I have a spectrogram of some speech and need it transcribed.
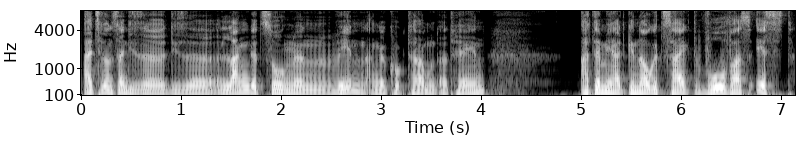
als wir uns dann diese, diese langgezogenen Venen angeguckt haben und Arterien, hat er mir halt genau gezeigt, wo was ist.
